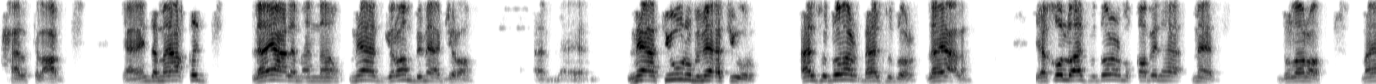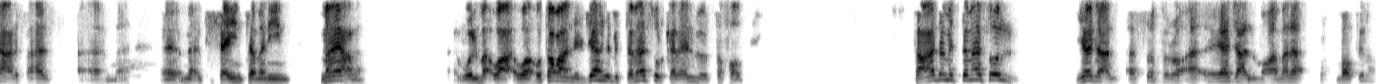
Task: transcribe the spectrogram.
حالة العقد. يعني عندما يعقد لا يعلم أنه 100 جرام ب 100 جرام 100 يورو ب 100 يورو. 1000 دولار ب 1000 دولار. لا يعلم. يقول له 1000 دولار مقابلها مال. دولارات. ما يعرف 1000 90 80 ما يعلم. وطبعا الجهل بالتماثل كالعلم بالتفاضل. فعدم التماثل يجعل الصفر يجعل المعاملة باطلة.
